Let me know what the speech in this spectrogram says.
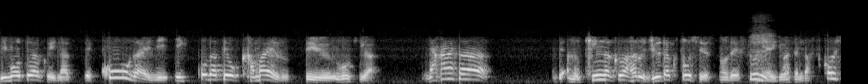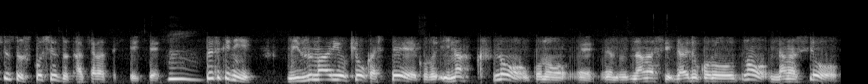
リモートワークになって、郊外に一戸建てを構えるっていう動きが、なかなかあの金額がある住宅投資ですので、すぐにはいきませんが、少しずつ少しずつ立ち上がってきていて、うん、そういう時に水回りを強化して、このイナックスのこのえ流し、台所の流しを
